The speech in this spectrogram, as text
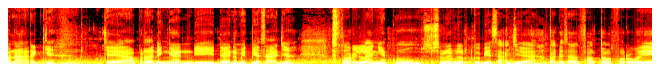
menarik ya kayak pertandingan di Dynamite biasa aja. Storyline-nya pun sebenarnya menurut gue biasa aja pada saat Fatal 4 Way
